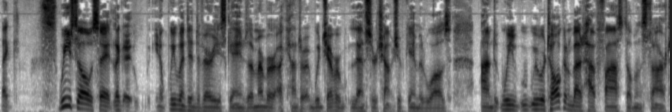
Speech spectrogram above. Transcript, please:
Like, We used to always say it, like, uh, you know, we went into various games. I remember, I can't remember whichever Leinster Championship game it was, and we we were talking about how fast Dublin start,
